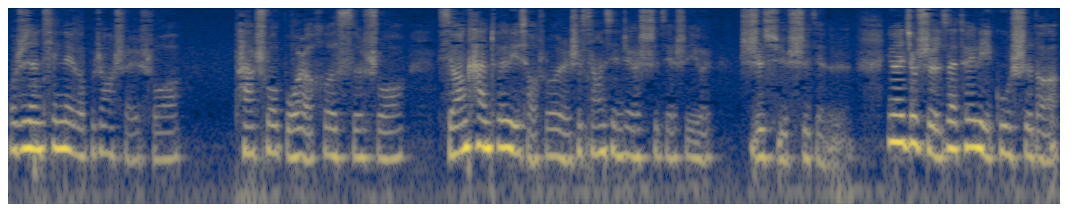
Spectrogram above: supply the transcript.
我之前听那个不知道谁说，他说博尔赫斯说，喜欢看推理小说的人是相信这个世界是一个秩序世界的人，因为就是在推理故事的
